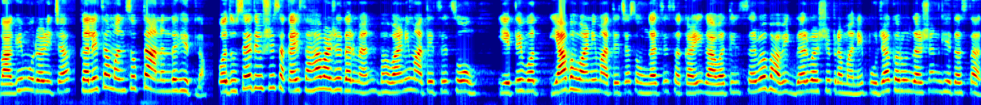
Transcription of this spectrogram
वाघे मुरळीच्या कलेचा मनसोक्त आनंद घेतला व दुसऱ्या दिवशी सकाळी सहा वाजेदरम्यान भवानी मातेचे सोंग येते व या भवानी मातेच्या सोंगाचे सकाळी गावातील सर्व भाविक दरवर्षीप्रमाणे पूजा करून दर्शन घेत असतात.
